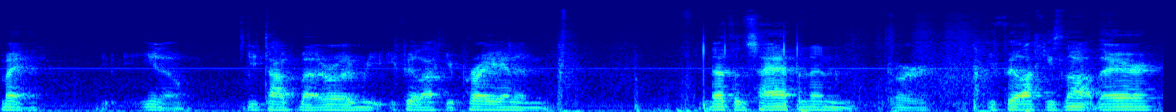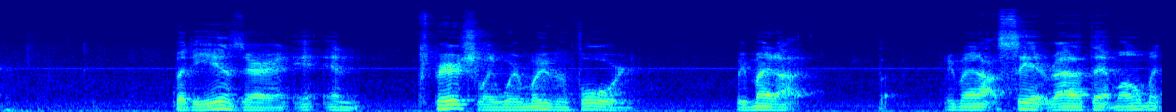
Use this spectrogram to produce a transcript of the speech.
man you, you know you talked about it earlier you you feel like you're praying and nothing's happening or you feel like he's not there. But he is there and, and spiritually we're moving forward. We may not we may not see it right at that moment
